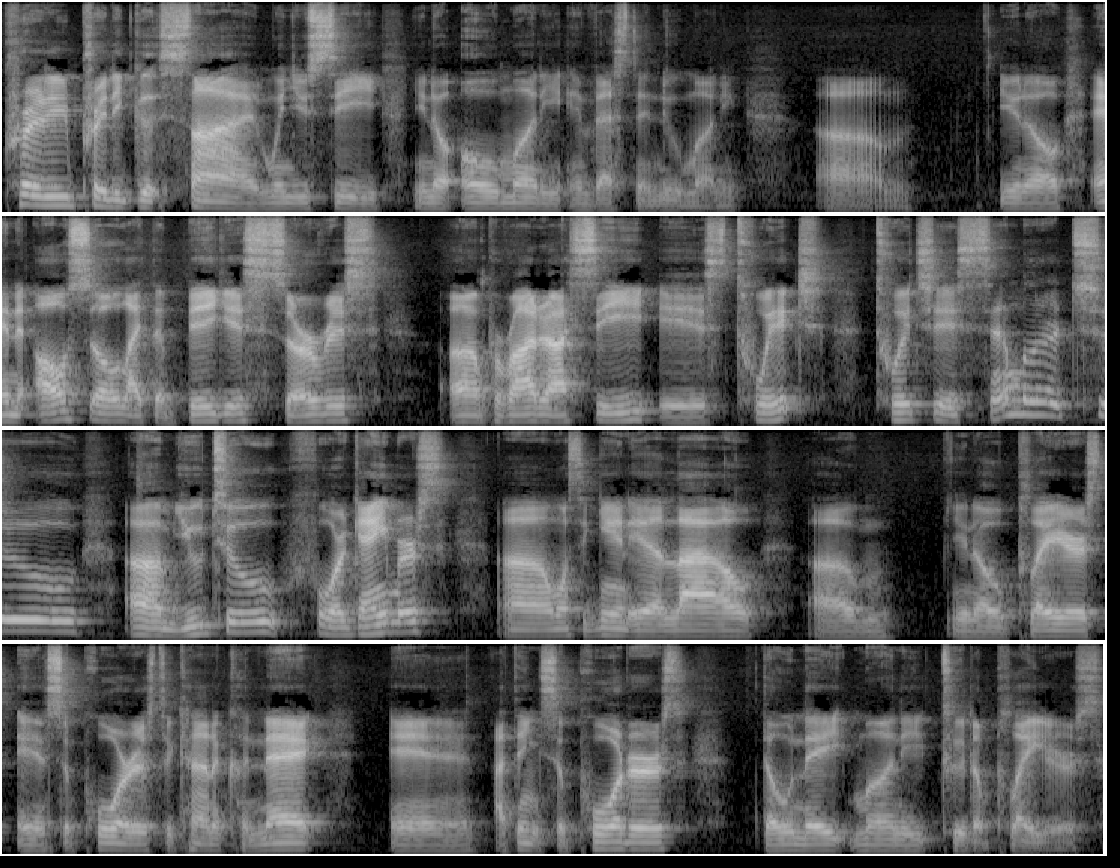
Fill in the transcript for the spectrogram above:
pretty, pretty good sign when you see, you know, old money invest in new money. Um, you know, and also like the biggest service um, provider I see is Twitch. Twitch is similar to um, YouTube for gamers. Uh, once again, it allow um, you know players and supporters to kind of connect, and I think supporters donate money to the players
